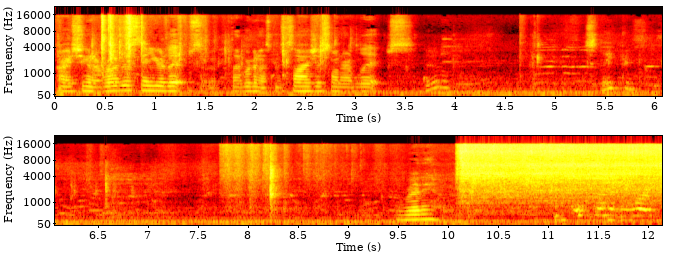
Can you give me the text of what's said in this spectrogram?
All right, you're gonna rub this in your lips. Like we're gonna massage this on our lips. Ooh. Sleeping. Ready? It's gonna be worth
